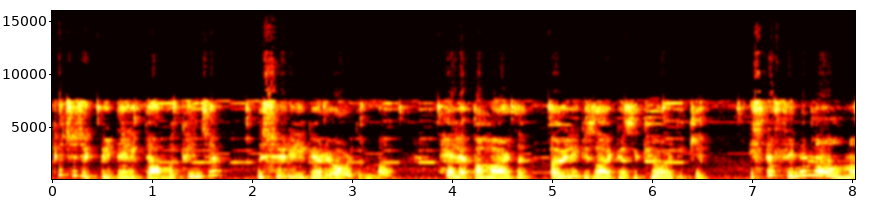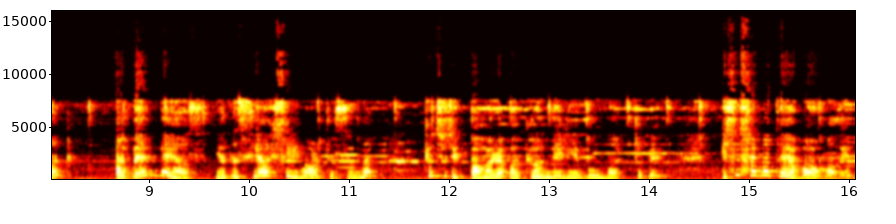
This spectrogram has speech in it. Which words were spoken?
küçücük bir delikten bakınca dışarıyı görüyordum ben. Hele baharda öyle güzel gözüküyordu ki. İşte seninle olmak o bembeyaz ya da siyah şeyin ortasında küçücük bahara bakan deliği bulmak gibi. İşi şamataya boğmalıyım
